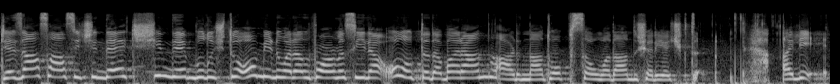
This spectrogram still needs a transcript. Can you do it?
ceza sahası içinde şimdi buluştu 11 numaralı formasıyla o noktada Baran ardından top savunmadan dışarıya çıktı. Ali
